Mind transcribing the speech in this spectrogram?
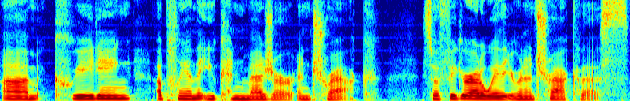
um, creating a plan that you can measure and track. So, figure out a way that you're going to track this.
